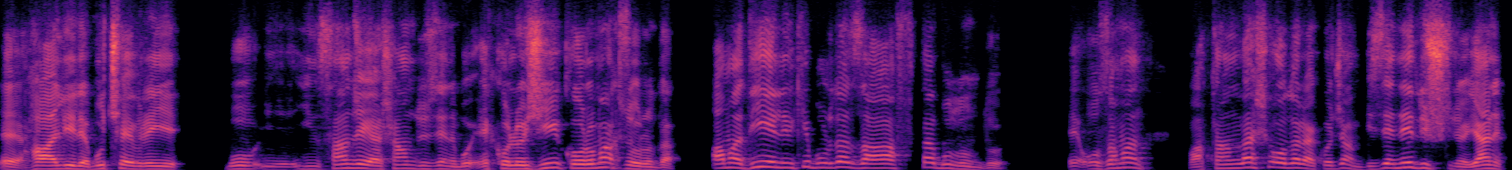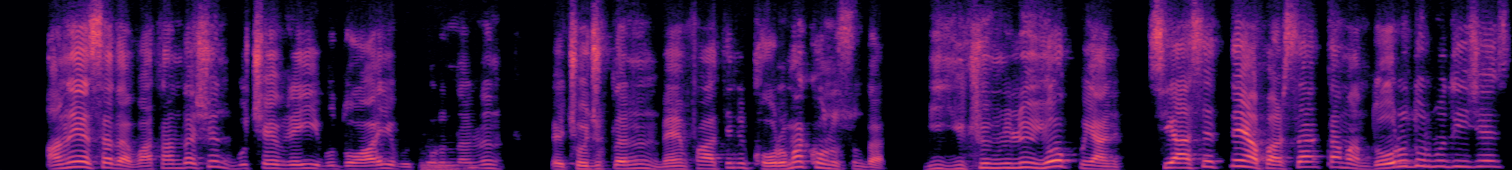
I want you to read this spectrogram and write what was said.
e, e, haliyle bu çevreyi, bu e, insanca yaşam düzeni, bu ekolojiyi korumak zorunda. Ama diyelim ki burada zaafta bulundu. E, o zaman vatandaş olarak hocam bize ne düşünüyor? Yani anayasada vatandaşın bu çevreyi, bu doğayı, bu torunlarının ve çocuklarının menfaatini koruma konusunda bir yükümlülüğü yok mu? Yani siyaset ne yaparsa tamam doğrudur mu diyeceğiz?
